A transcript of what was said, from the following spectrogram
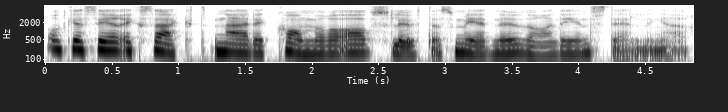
och jag ser exakt när det kommer att avslutas med nuvarande inställningar.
